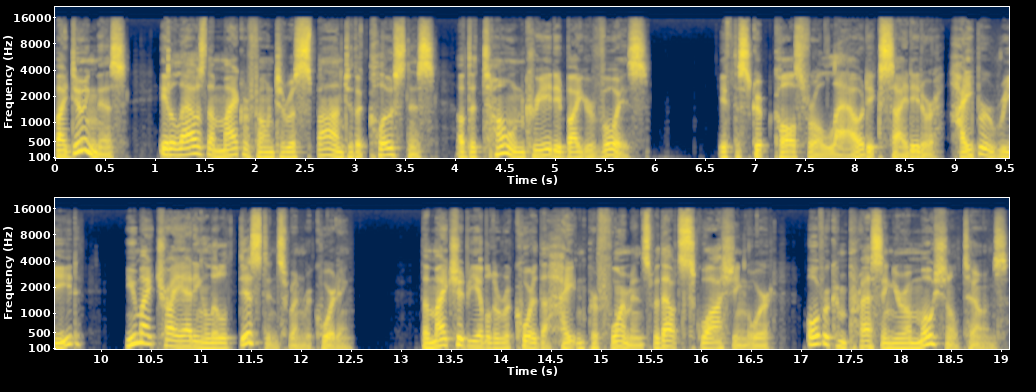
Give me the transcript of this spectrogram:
By doing this, it allows the microphone to respond to the closeness of the tone created by your voice. If the script calls for a loud, excited, or hyper read, you might try adding a little distance when recording. The mic should be able to record the heightened performance without squashing or overcompressing your emotional tones.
